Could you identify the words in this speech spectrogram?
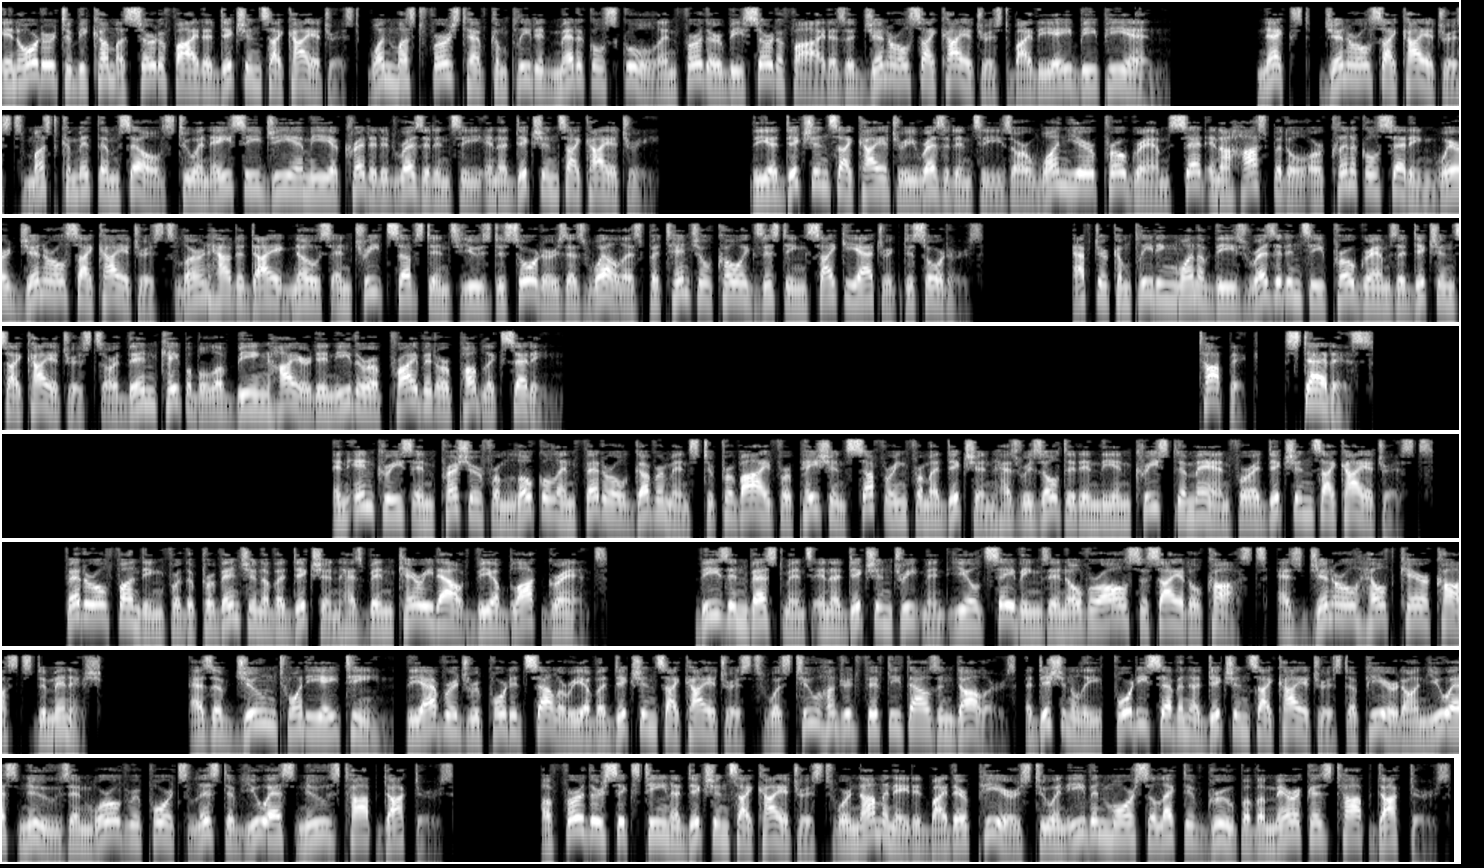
In order to become a certified addiction psychiatrist, one must first have completed medical school and further be certified as a general psychiatrist by the ABPN. Next, general psychiatrists must commit themselves to an ACGME-accredited residency in addiction psychiatry. The addiction psychiatry residencies are one-year programs set in a hospital or clinical setting where general psychiatrists learn how to diagnose and treat substance use disorders as well as potential coexisting psychiatric disorders. After completing one of these residency programs addiction psychiatrists are then capable of being hired in either a private or public setting. Status An increase in pressure from local and federal governments to provide for patients suffering from addiction has resulted in the increased demand for addiction psychiatrists. Federal funding for the prevention of addiction has been carried out via block grants. These investments in addiction treatment yield savings in overall societal costs, as general health care costs diminish. As of June 2018, the average reported salary of addiction psychiatrists was $250,000. Additionally, 47 addiction psychiatrists appeared on U.S. News and World Report's list of U.S. News top doctors. A further 16 addiction psychiatrists were nominated by their peers to an even more selective group of America's top doctors.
